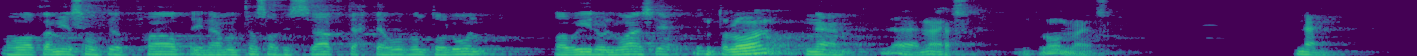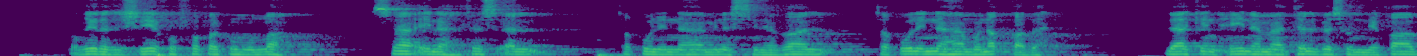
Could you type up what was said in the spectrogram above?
وهو قميص فضفاض إلى منتصف الساق تحته بنطلون طويل واسع. بنطلون؟ نعم. لا ما يصلح. بنطلون ما يصلح. نعم. فضيلة الشيخ وفقكم الله. سائلة تسأل تقول إنها من السنغال تقول إنها منقبة لكن حينما تلبس النقاب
